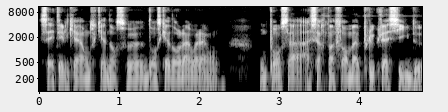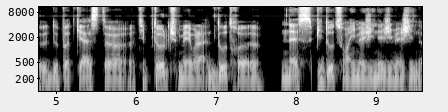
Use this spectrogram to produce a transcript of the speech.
Ça a été le cas en tout cas dans ce dans ce cadre-là. Voilà. On, on pense à, certains formats plus classiques de, de podcasts euh, type talk, mais voilà, d'autres euh, naissent, puis d'autres sont à imaginer, j'imagine,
